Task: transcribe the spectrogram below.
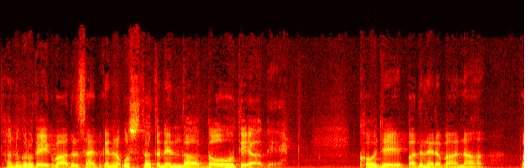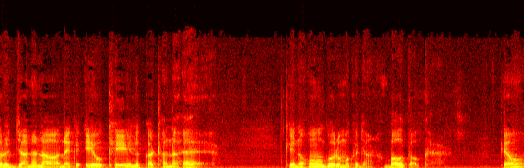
ਧੰਨ ਗੁਰੂ ਤੇਗ ਬਹਾਦਰ ਸਾਹਿਬ ਕਹਿੰਦੇ ਨੇ, ਉਸਤਤ ਨਿੰਦਾ ਦੋ ਤੇ ਆ ਗਏ। ਖੋਜੇ ਪਦ ਨਿਰਬਾਨਾ, ਪਰ ਜਨ ਨਾਨਕ ਇਹੋ ਖੇਲ ਕਠਨ ਹੈ। ਕਿ ਨਹੁ ਗੁਰਮੁਖ ਜਾਣ, ਬਹੁਤ ਔਖਾ ਹੈ। ਕਿਉਂ?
